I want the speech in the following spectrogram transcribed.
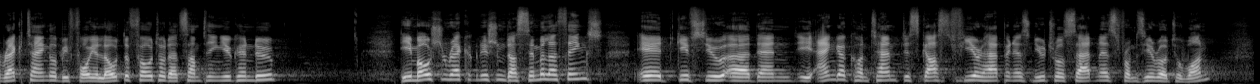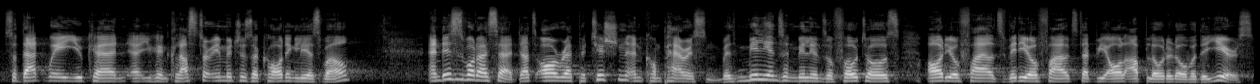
rectangle before you load the photo, that's something you can do. The emotion recognition does similar things. It gives you uh, then the anger, contempt, disgust, fear, happiness, neutral, sadness from zero to one. So that way you can, uh, you can cluster images accordingly as well. And this is what I said. That's all repetition and comparison with millions and millions of photos, audio files, video files that we all uploaded over the years.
